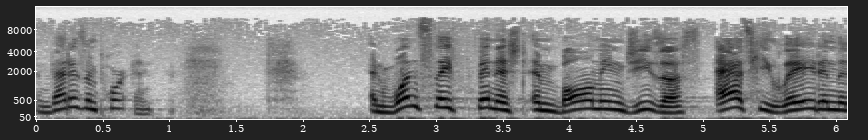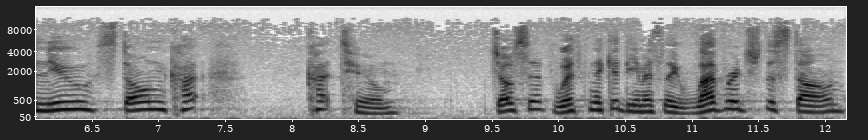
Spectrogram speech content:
And that is important. And once they finished embalming Jesus as he laid in the new stone cut, cut tomb, Joseph with Nicodemus, they leveraged the stone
